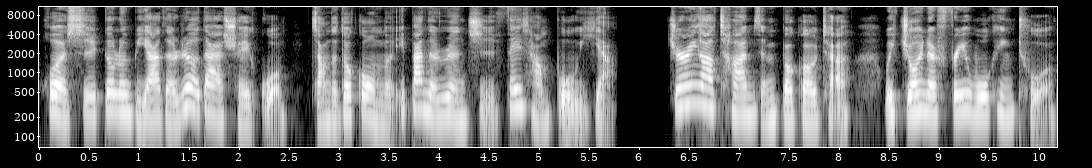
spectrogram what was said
或者是哥伦比亚的热带水果，长得都跟我们一般的认知非常不一样。During our times in Bogota, we joined a free walking tour.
